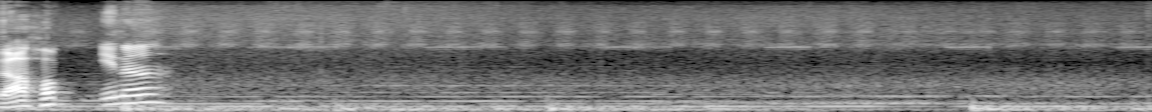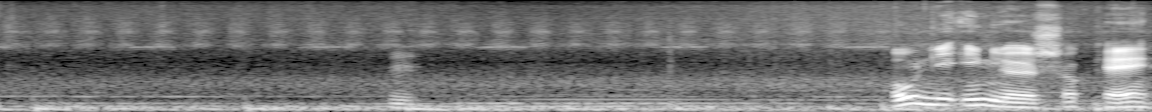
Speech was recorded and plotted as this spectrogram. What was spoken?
Da hockt einer. Only English, okay.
